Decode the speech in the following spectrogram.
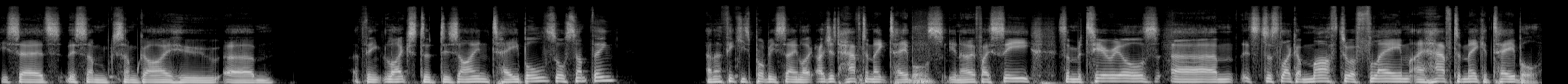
He says there's some some guy who um, I think likes to design tables or something. And I think he's probably saying like, I just have to make tables. You know, if I see some materials, um, it's just like a moth to a flame. I have to make a table.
